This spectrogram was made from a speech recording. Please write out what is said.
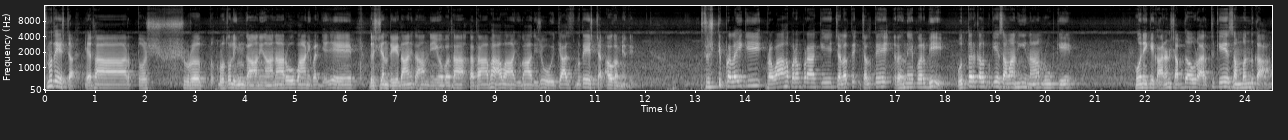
स्मृतेश्च यथार्थश्रुत ऋतुलिङ्गानि नानारूपाणि पर्यये दृश्यन्ते तानि तान्येव तथा भावा युगादिषु इत्यादि स्मृतेश्च अवगम्यते सृष्टि प्रलय की प्रवाह परंपरा के चलते चलते रहने पर भी उत्तर कल्प के समान ही नाम रूप के होने के कारण शब्द और अर्थ के संबंध का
